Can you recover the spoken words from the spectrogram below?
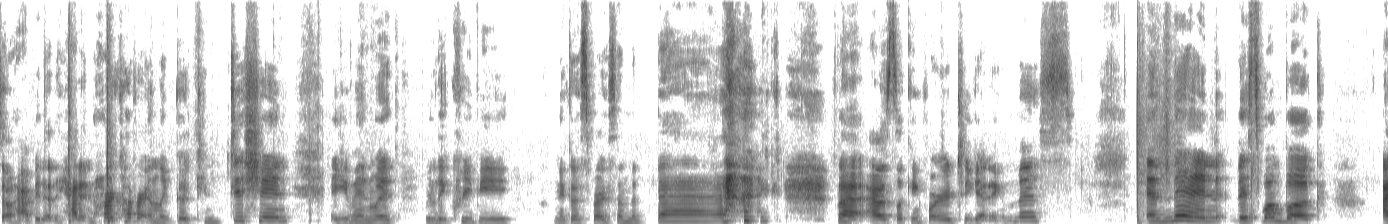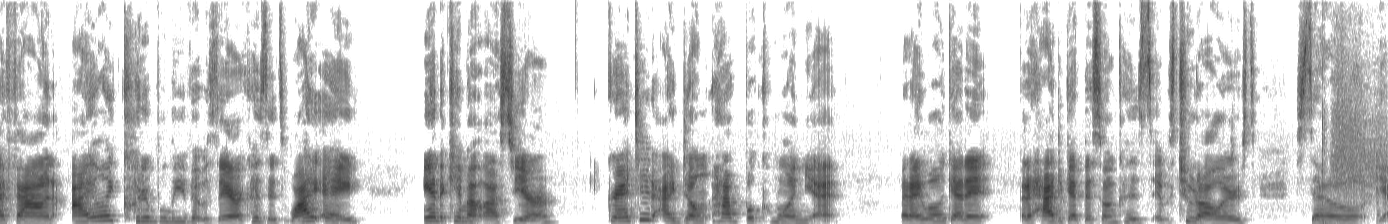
so happy that they had it in hardcover and like good condition, even with really creepy Nicholas Sparks on the back. but I was looking forward to getting this. And then this one book I found, I like couldn't believe it was there because it's YA and it came out last year. Granted, I don't have book one yet, but I will get it but I had to get this one because it was $2. So, yeah,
